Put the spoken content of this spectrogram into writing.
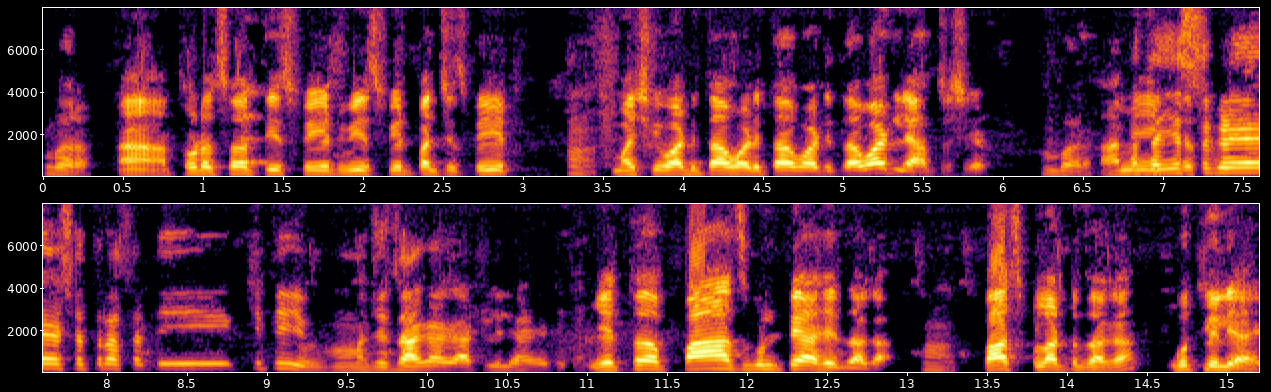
बरं. हा थोडस तीस फीट वीस फीट पंचवीस फीट हं. म्हशी वाढिता वाढिता वाढिता वाढले आमचं शेड. बरं. आम्ही आता या कसं- सगळ्या क्षेत्रासाठी किती म्हणजे जागा गाठलेली आहे या ठिकाणी? पाच गुंठे आहे जागा. पाच प्लॉट जागा गुंतलेली आहे.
